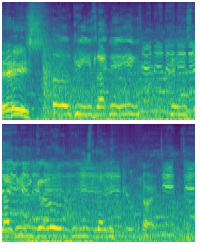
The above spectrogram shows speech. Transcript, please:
Peace. Oh, grease lightning, grease lightning, go, grease lightning. All right.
